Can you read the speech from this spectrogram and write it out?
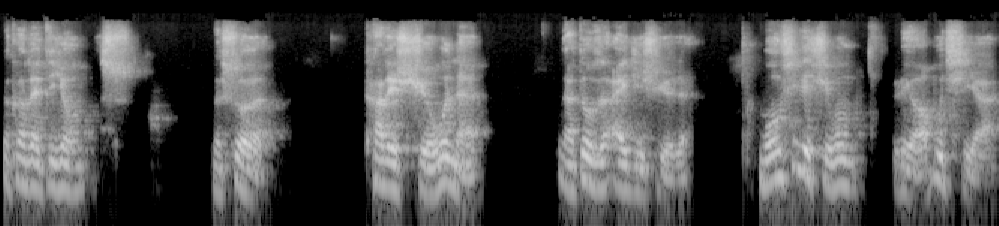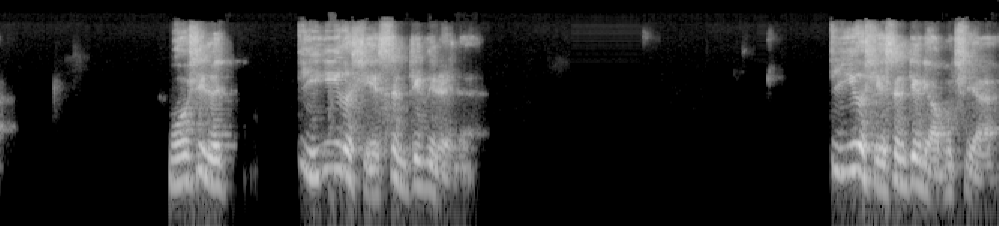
那刚才弟兄那说了，他的学问呢，那都是埃及学的。摩西的学问了不起啊！摩西的第一个写圣经的人呢，第一个写圣经了不起啊！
